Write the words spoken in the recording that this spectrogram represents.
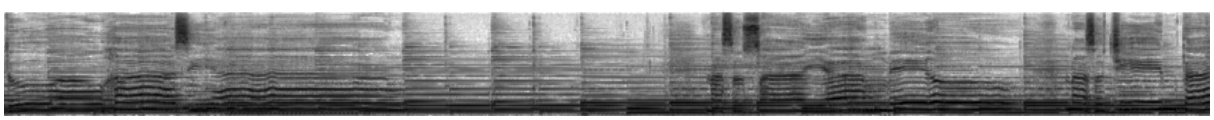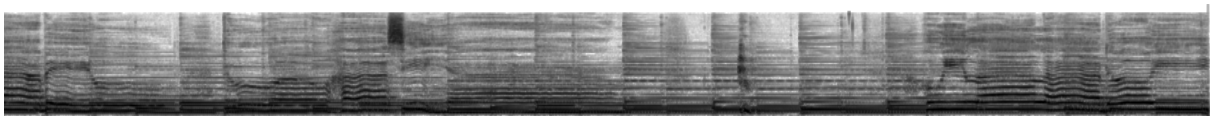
tuau hasiang Naso sayang beo Naso cinta hasiam Huilala doi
